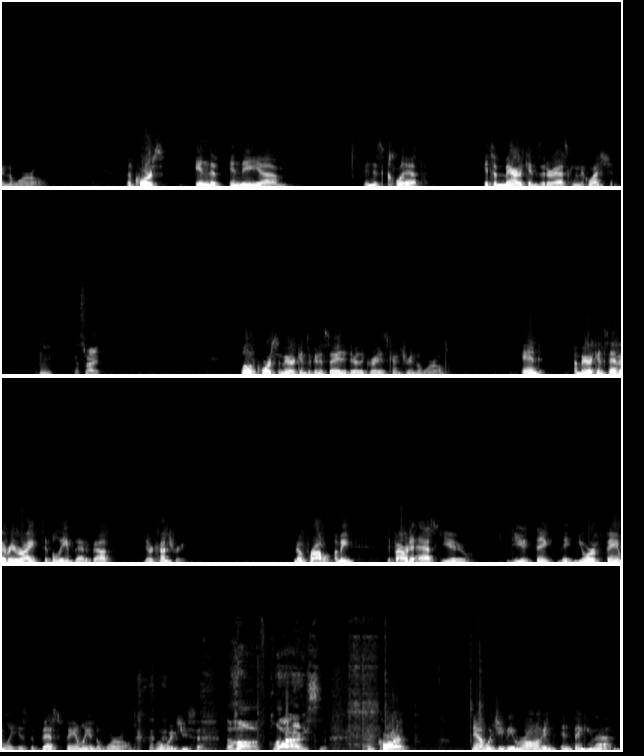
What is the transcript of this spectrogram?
in the world? Of course, in the in the um, in this clip, it's Americans that are asking the question. That's right. Well, of course, Americans are going to say that they're the greatest country in the world. And Americans have every right to believe that about their country. No problem. I mean, if I were to ask you, do you think that your family is the best family in the world? What would you say? Oh, of course. of course. Now, would you be wrong in, in thinking that?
